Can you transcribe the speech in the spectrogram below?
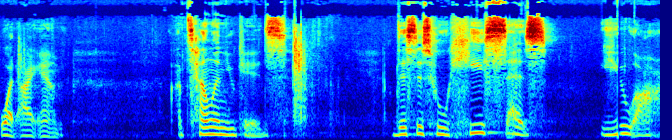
what I am. I'm telling you, kids, this is who he says you are.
